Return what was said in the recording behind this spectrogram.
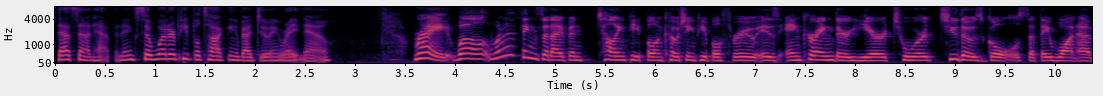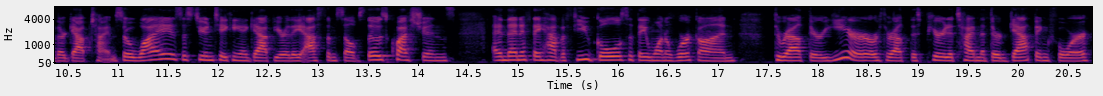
That's not happening. So, what are people talking about doing right now? Right. Well, one of the things that I've been telling people and coaching people through is anchoring their year toward to those goals that they want out of their gap time. So why is a student taking a gap year? They ask themselves those questions. And then if they have a few goals that they want to work on throughout their year or throughout this period of time that they're gapping for,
